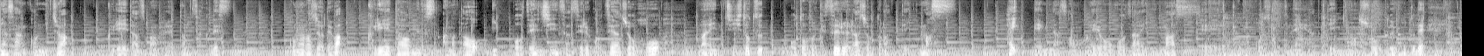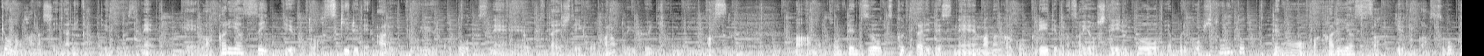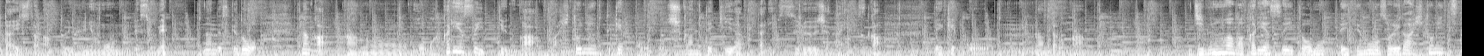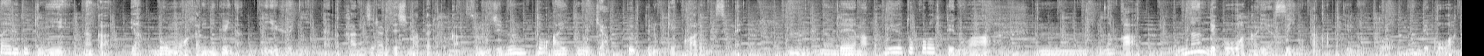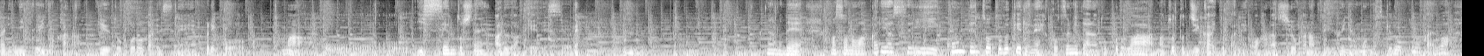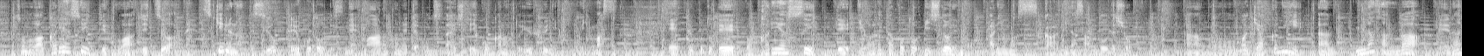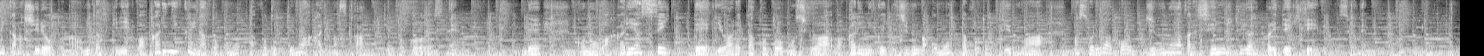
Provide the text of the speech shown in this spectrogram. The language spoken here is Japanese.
皆さんこんにちは。クリエイターズパンフレットのさくです。このラジオではクリエイターを目指すあなたを一歩前進させるコツや情報を毎日一つお届けするラジオとなっていきます。はい、えー皆さんおはようございます、えー今日もコツコツねやっていきましょう。ということで今日のお話何かっていうとですね、えー分かりやすいっていうことはスキルであるということをですね、えお伝えしていこうかなというふうに思います。まあ、あのコンテンツを作ったりですね、まあ、なんかこうクリエイティブな作業をしているとやっぱりこう人にとっての分かりやすさっていうのがすごく大事だなというふうに思うんですよね。なんですけどなんか、あのーこう分かりやすいっていうのが、まあ、人によって結構こう主観的だったりするじゃないですか。で結構、うん、なんだろうな。自分は分かりやすいと思っていてもそれが人に伝える時になんかいやどうも分かりにくいなっていう風になんか感じられてしまったりとかその自分と相手のギャップっていうのも結構あるんですよね、うん、なので、まあ、こういうところっていうのはうーんなんかなんでこう分かりやすいのかなっていうのとなんでこう分かりにくいのかなっていうところがですねやっぱりこうまあこう一線としてねあるわけですよね、うん。なので、まあ、その分かりやすいコンテンツを届けるね、コツみたいなところは、まあ、ちょっと次回とかね、お話ししようかなというふうに思うんですけど、今回はその分かりやすいっていうのは、実はね、スキルなんですよっていうことをですね、まあ、改めてお伝えしていこうかなというふうに思います。えーということで、分かりやすいって言われたこと一度でもありますか？皆さんどうでしょう？あのまあ、逆にあ皆さんが何かの資料とかを見たときに分かりにくいなと思ったことっていうのはありますか？っていうところですね。でこの分かりやすいって言われたこともしくは分かりにくいって自分が思ったことっていうのは、まあ、それはこう自分の中で線引きがやっぱりできているんですよね。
